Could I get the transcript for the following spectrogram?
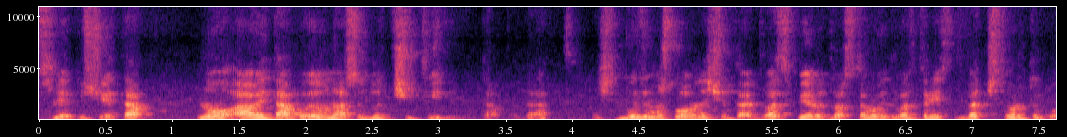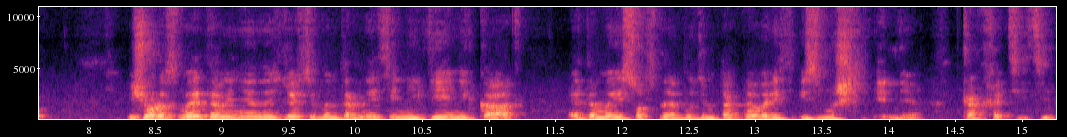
следующий этап. Ну, а этапы у нас идут 4 этапа, да. Значит, будем условно считать. 21, 22, 23, 24 год. Еще раз, вы этого не найдете в интернете нигде никак. Это мои собственные, будем так говорить, измышления как хотите.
